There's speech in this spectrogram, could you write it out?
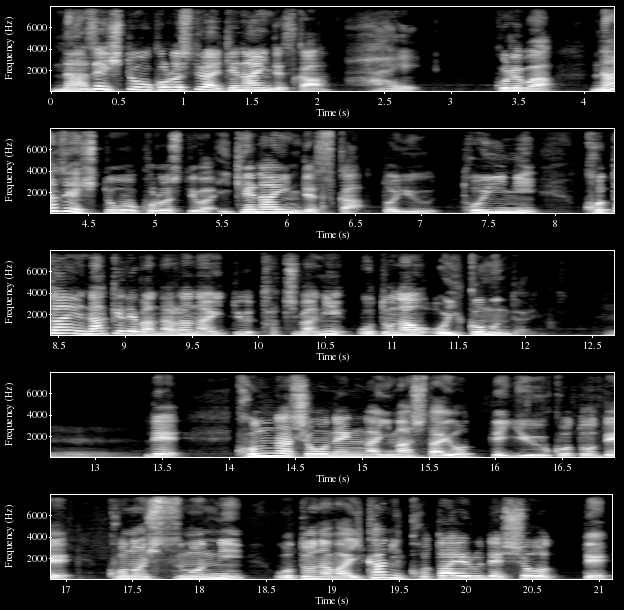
なぜ人を殺してはいけないんですか？はい。これはなぜ人を殺してはいけないんですか？という問いに答えなければならないという立場に大人を追い込むんであります。でこんな少年がいましたよっていうことでこの質問に大人はいかに答えるでしょうって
